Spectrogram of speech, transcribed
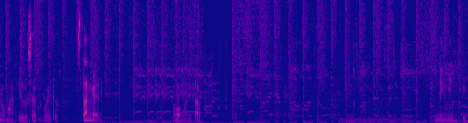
Nuh mati lu set gue itu. Stun gak nih? Oh mantap. Mending ini sih.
